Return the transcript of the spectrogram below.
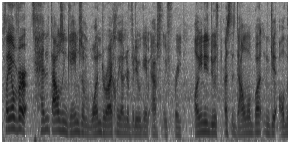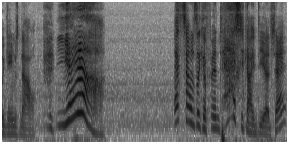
Play over 10,000 games and one directly on your video game absolutely free. All you need to do is press the download button and get all the games now. Yeah! That sounds like a fantastic idea, chat.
